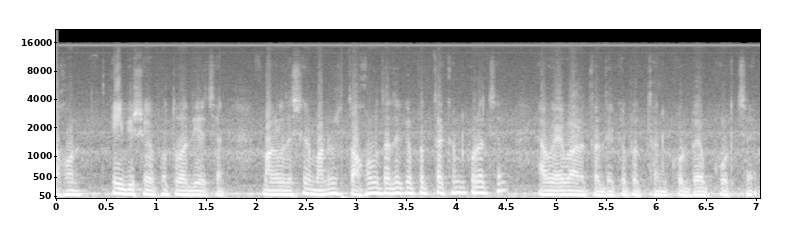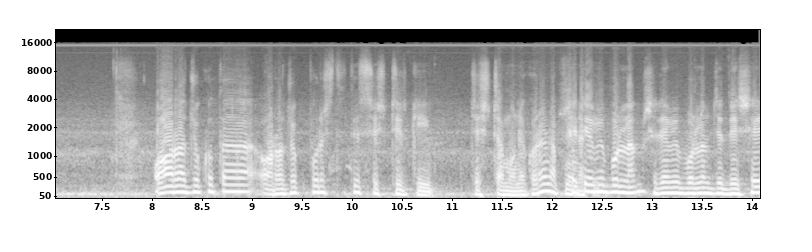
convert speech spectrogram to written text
তখন এই বিষয়ে ফতোয়া দিয়েছেন। বাংলাদেশের মানুষ তখনও তাদেরকে প্রত্যাখ্যান করেছে এবং এবার তাদেরকে প্রত্যাখ্যান করবে করছে। অরাজকতা অরাজক পরিস্থিতি সৃষ্টির কি চেষ্টা মনে করেন আপনি সেটা আমি বললাম সেটা আমি বললাম যে দেশে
